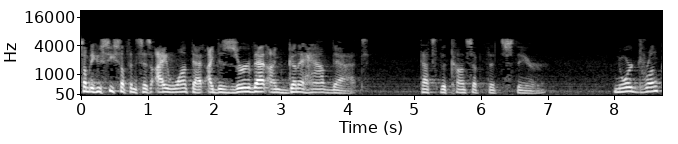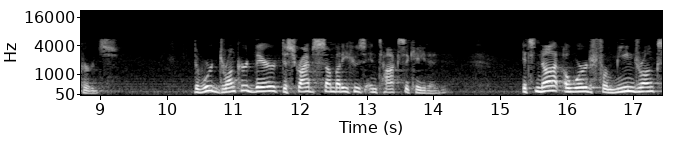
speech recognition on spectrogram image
somebody who sees something and says, I want that, I deserve that, I'm going to have that. That's the concept that's there. Nor drunkards. The word drunkard there describes somebody who's intoxicated. It's not a word for mean drunks,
